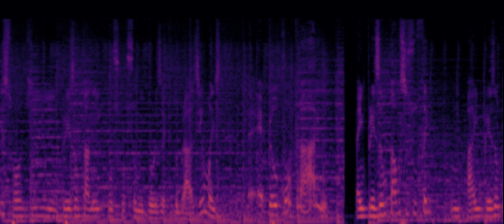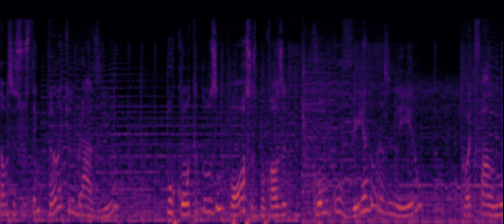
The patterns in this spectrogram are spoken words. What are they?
isso, falando que a empresa não tá nem com os consumidores aqui do Brasil, mas é, é pelo contrário. A empresa não estava se sustentando, a empresa não estava se sustentando aqui no Brasil por conta dos impostos, por causa de como o governo brasileiro, como é que fala, não,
